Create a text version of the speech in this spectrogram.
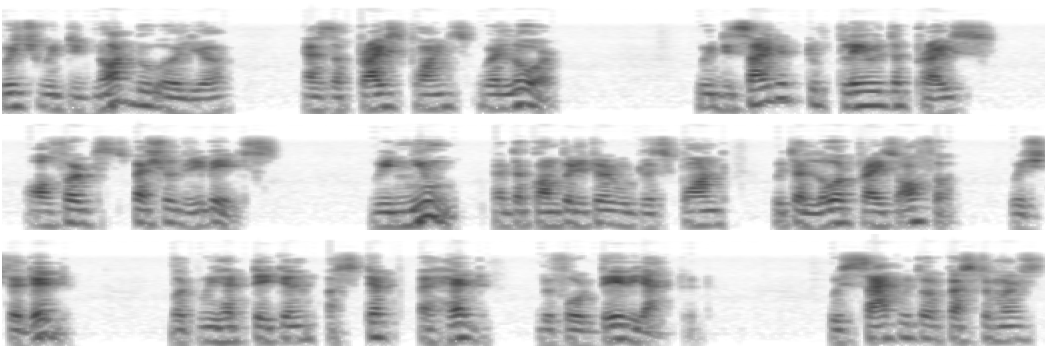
which we did not do earlier as the price points were lower. We decided to play with the price, offered special rebates. We knew that the competitor would respond with a lower price offer, which they did but we had taken a step ahead before they reacted. We sat with our customers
